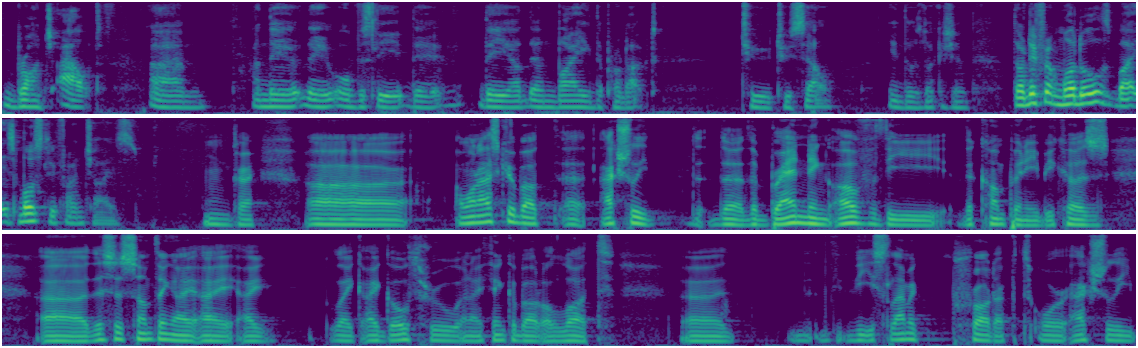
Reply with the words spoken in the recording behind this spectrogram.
branch out. Um, and they, they obviously they, they are then buying the product to to sell in those locations. There are different models, but it's mostly franchise. Okay. Uh, I want to ask you about uh, actually the, the, the branding of the the company because uh, this is something I, I, I like I go through and I think about a lot. Uh, the, the Islamic product, or actually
